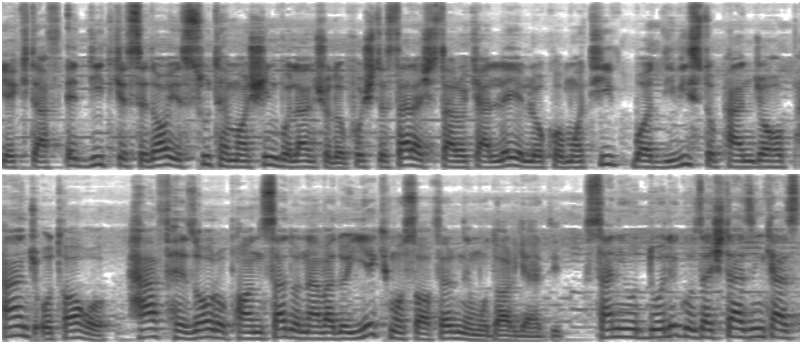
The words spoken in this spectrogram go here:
یک دفعه دید که صدای سوت ماشین بلند شد و پشت سرش سر و کله لوکوموتیو با 255 اتاق و 7591 مسافر نمودار گردید. صنیع الدوله گذشته از اینکه از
